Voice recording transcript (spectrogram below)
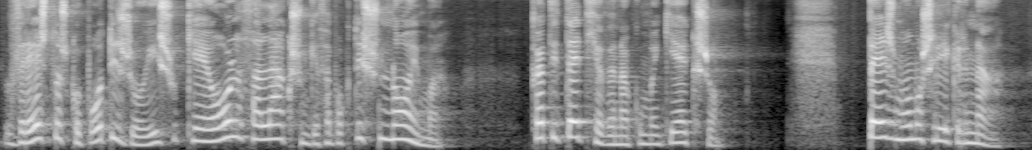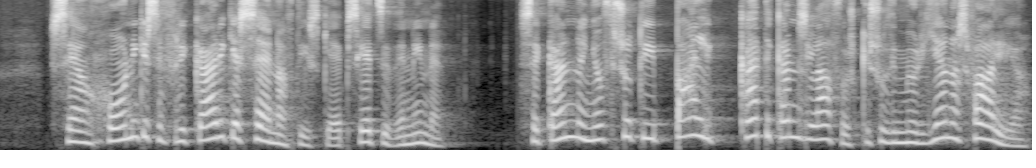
Βρες το σκοπό της ζωής σου και όλα θα αλλάξουν και θα αποκτήσουν νόημα. Κάτι τέτοια δεν ακούμε εκεί έξω. Πες μου όμως ειλικρινά, σε αγχώνει και σε φρικάρει και σένα αυτή η σκέψη, έτσι δεν είναι; Σε κάνει να νιώθεις ότι πάλι κάτι κάνεις λάθος και σου δημιουργεί ανασφάλεια.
